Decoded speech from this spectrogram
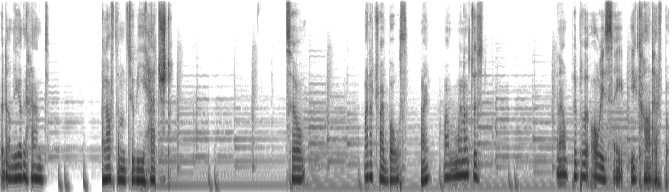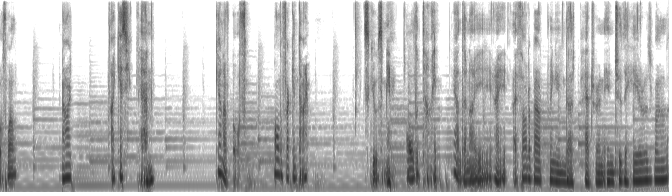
but on the other hand I love them to be hatched. So why not try both, right? Why, why not just, you know, people always say you can't have both. Well, you know, I, I guess you can. You can have both. All the fucking time. Excuse me. All the time. Yeah, then I, I, I thought about bringing that pattern into the hair as well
